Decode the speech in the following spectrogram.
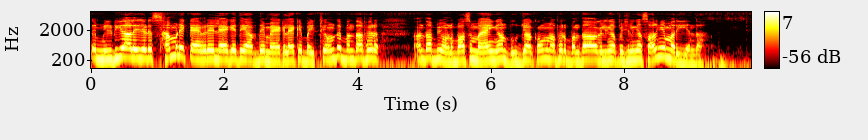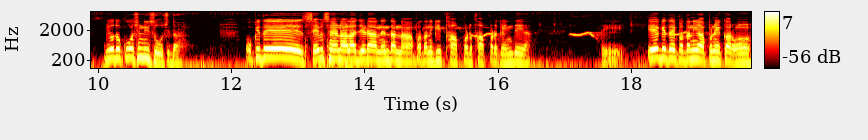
ਤੇ ਮੀਡੀਆ ਵਾਲੇ ਜਿਹੜੇ ਸਾਹਮਣੇ ਕੈਮਰੇ ਲੈ ਕੇ ਤੇ ਆਪਦੇ ਮੈਕ ਲੈ ਕੇ ਬੈਠੇ ਹੋਣ, ਤੇ ਬੰਦਾ ਫਿਰ ਆਂਦਾ ਵੀ ਹੁਣ ਬਸ ਮੈਂ ਹੀ ਹਾਂ ਹੁਣ ਦੂਜਾ ਕੌਣ ਆ? ਫਿਰ ਬੰਦਾ ਅਗਲੀਆਂ ਪਿਛਲੀਆਂ ਸਾਰੀਆਂ ਮਰੀ ਜਾਂਦਾ। ਵੀ ਉਦੋਂ ਕੁਛ ਨਹੀਂ ਸੋਚਦਾ। ਉਹ ਕਿਤੇ ਸਿਵ ਸੈਨ ਵਾਲਾ ਜਿਹੜਾ ਇਹਦਾ ਨਾਂ ਪਤਾ ਨਹੀਂ ਕੀ ਥਾਪੜ ਥਾਪੜ ਕਹਿੰਦੇ ਆ। ਤੇ ਇਹ ਕਿਤੇ ਪਤਾ ਨਹੀਂ ਆਪਣੇ ਘਰੋਂ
